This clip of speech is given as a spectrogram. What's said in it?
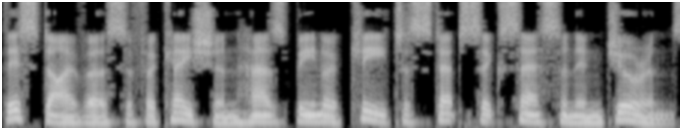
This diversification has been a key to STEP's success and endurance,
